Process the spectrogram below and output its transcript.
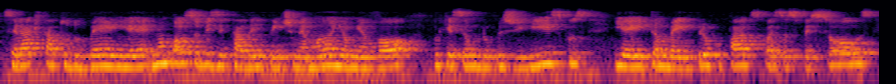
Será que está tudo bem? É, não posso visitar de repente minha mãe ou minha avó, porque são grupos de riscos, e aí também preocupados com essas pessoas,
